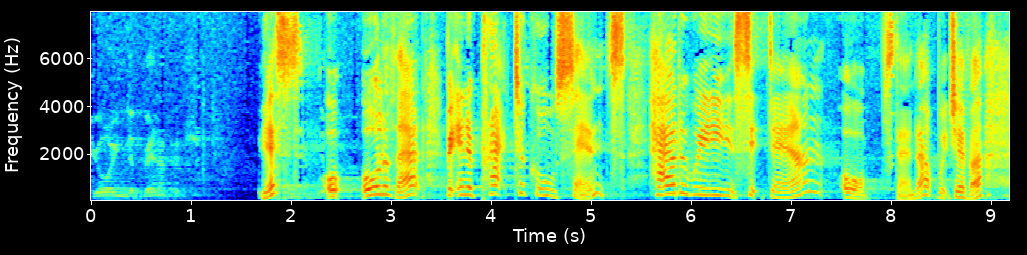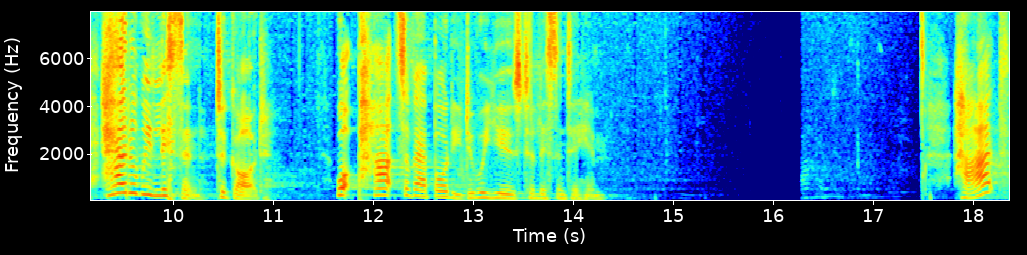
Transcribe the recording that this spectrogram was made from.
enjoying the benefits. Yes all of that. But in a practical sense, how do we sit down or stand up, whichever? How do we listen to God? What parts of our body do we use to listen to Him? Heart?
